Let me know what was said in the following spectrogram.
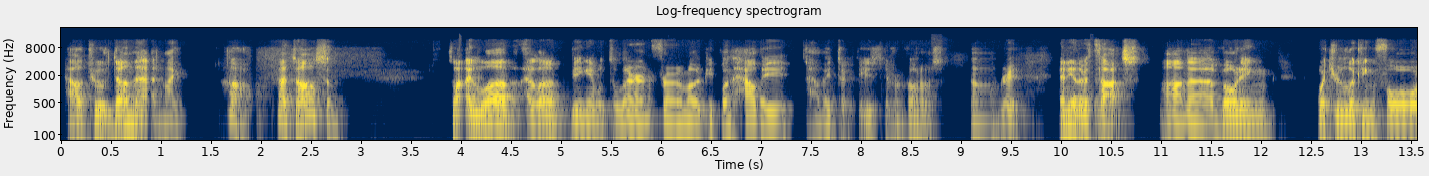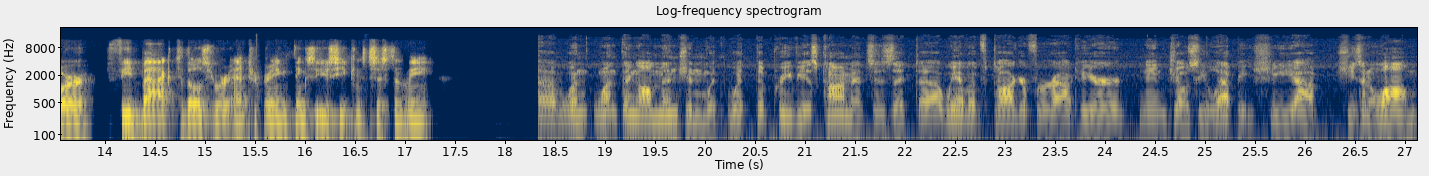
how to have done that. I'm like, oh, that's awesome. So I love I love being able to learn from other people and how they how they took these different photos. Oh, great. Any other thoughts on uh, voting? What you're looking for? Feedback to those who are entering, things that you see consistently. Uh, one one thing I'll mention with with the previous comments is that uh, we have a photographer out here named Josie Lepe. She uh, she's an alum.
